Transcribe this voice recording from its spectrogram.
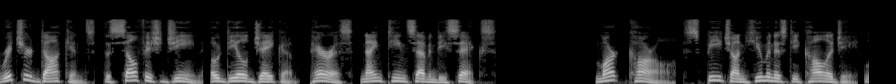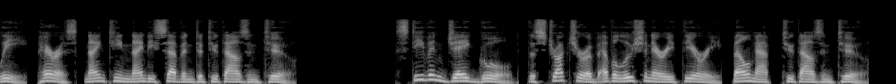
Richard Dawkins, The Selfish Gene, Odile Jacob, Paris, 1976. Mark Carl, Speech on Humanist Ecology, Lee, Paris, 1997–2002. Stephen J. Gould, The Structure of Evolutionary Theory, Belknap, 2002.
